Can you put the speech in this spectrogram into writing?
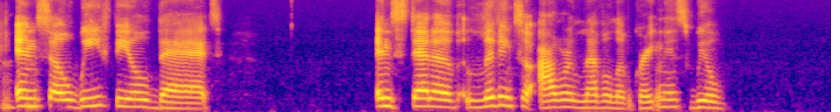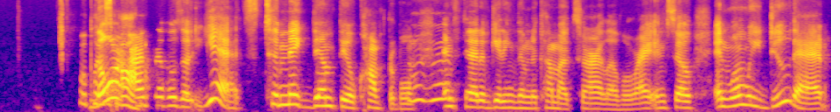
Mm-hmm. And so we feel that instead of living to our level of greatness, we'll we'll lower our levels of yes to make them feel comfortable mm-hmm. instead of getting them to come up to our level, right? And so, and when we do that,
